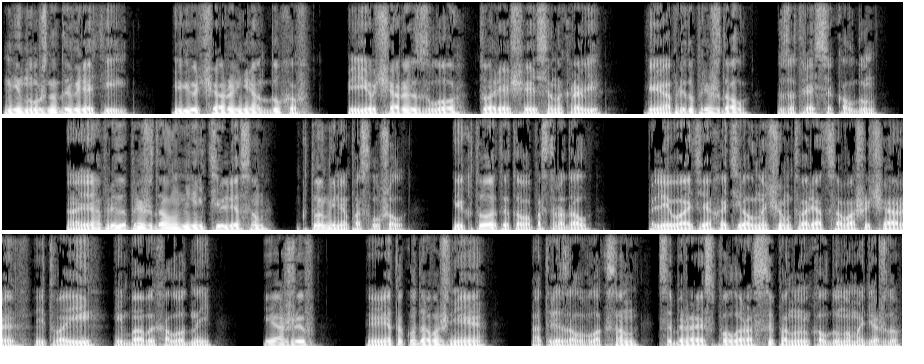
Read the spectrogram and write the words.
не нужно доверять ей. Ее чары не от духов. Ее чары — зло, творящееся на крови. Я предупреждал», — затрясся колдун. «А я предупреждал не идти лесом. Кто меня послушал? И кто от этого пострадал? Плевать я хотел, на чем творятся ваши чары, и твои, и бабы холодной. Я жив, и это куда важнее, — отрезал Влаксан, собирая с пола рассыпанную колдуном одежду.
